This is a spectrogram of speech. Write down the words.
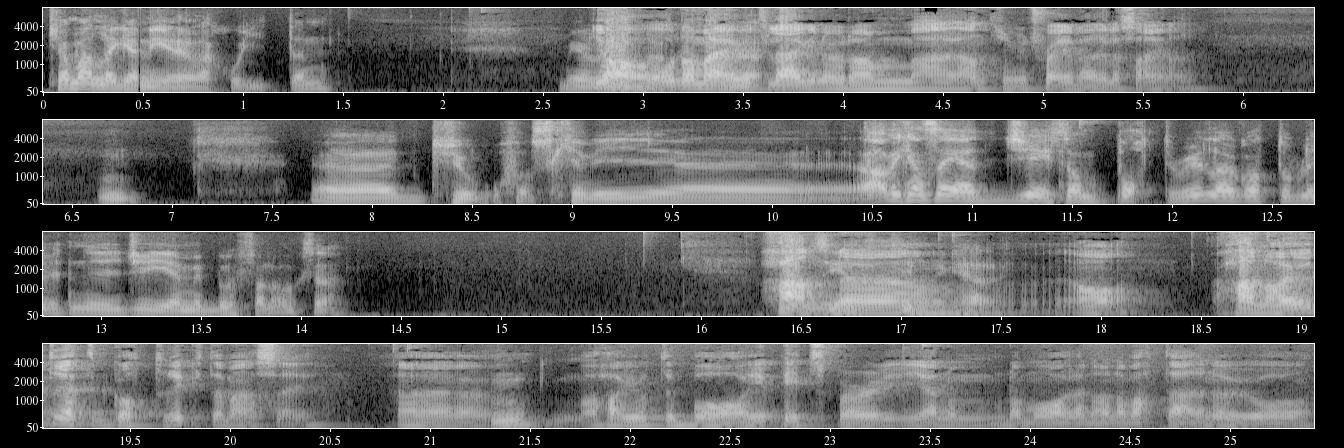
Kan man lägga ner hela skiten. Ja, mindre. och de är ju i ett läge nu där de antingen tradar eller signar. Mm. Uh, då ska vi... Uh, ja, vi kan säga att Jason Botterill har gått och blivit ny GM i Buffalo också. Han... Uh, ja, han har ju ett rätt gott rykte med sig. Mm. Har gjort det bra i Pittsburgh genom de åren han har varit där nu. Och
